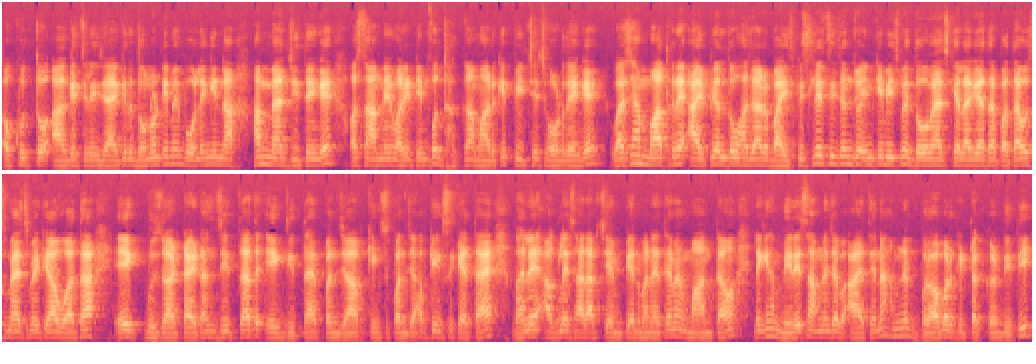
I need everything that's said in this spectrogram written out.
और खुद तो आगे चली जाएगी। तो दोनों टीमें बोलेंगी, ना, हम मैच जीतेंगे और सामने वाली टीम को धक्का मार के पीछे छोड़ देंगे। वैसे हम बात करें आईपीएल 2022 पिछले सीज़न जो इनके बीच में दो मैच खेला गया था, पता है उस मैच में क्या हुआ था? एक गुजरात टाइटन्स जीतता है तो एक जीतता है पंजाब किंग्स। पंजाब किंग्स कहता है, भले अगले साल आप चैंपियन बने थे, मैं मानता हूँ, लेकिन मेरे सामने जब आए थे ना, हमने बराबर की टक्कर दी थी।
